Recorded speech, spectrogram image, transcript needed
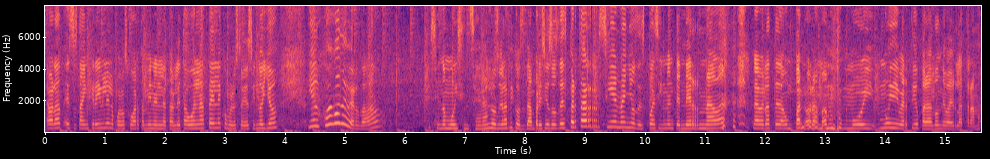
La verdad, esto está increíble. Lo podemos jugar también en la tableta o en la tele, como lo estoy haciendo yo. Y el juego de verdad siendo muy sincera, los gráficos están preciosos. Despertar 100 años después y no entender nada, la verdad te da un panorama muy, muy divertido para dónde va a ir la trama.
